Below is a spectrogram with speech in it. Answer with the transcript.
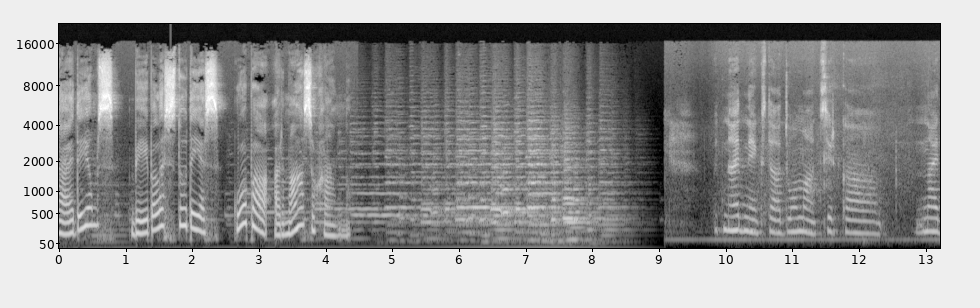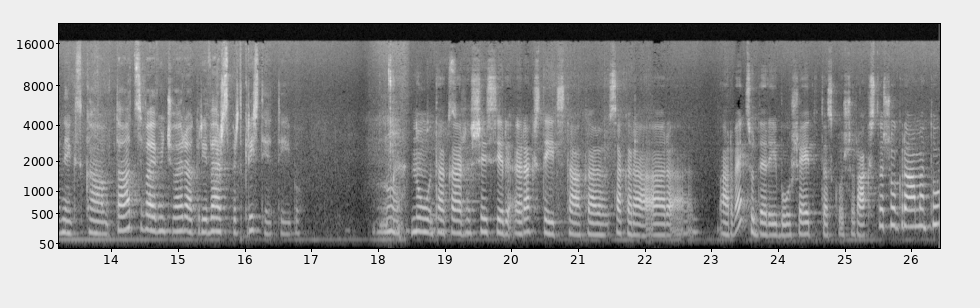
Raidījums Bībeles studijas kopā ar māsu Hannu. Bet naidnieks tā domāts ir kā naidnieks kā tāds, vai viņš vairāk arī vērsts pret kristietību? Nu, nu, tā kā šis ir rakstīts tā kā sakarā ar, ar vecu derību, šeit tas, kurš raksta šo grāmatu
